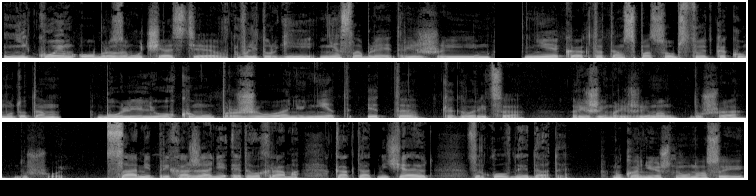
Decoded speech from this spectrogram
Никоим образом участие в литургии не ослабляет режим, не как-то там способствует какому-то там более легкому проживанию. Нет, это, как говорится, режим режимом, душа душой сами прихожане этого храма как-то отмечают церковные даты? Ну, конечно, у нас и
